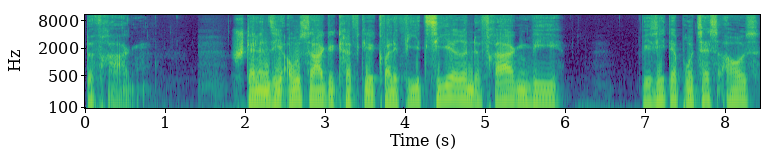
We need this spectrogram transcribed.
befragen stellen Sie aussagekräftige, qualifizierende Fragen wie Wie sieht der Prozess aus,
